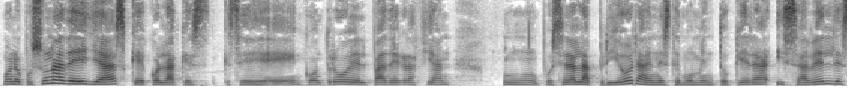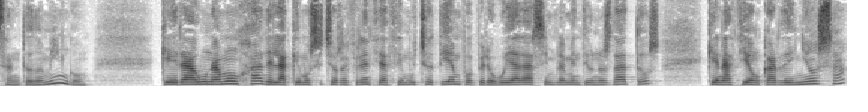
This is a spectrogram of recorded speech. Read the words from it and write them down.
Bueno, pues una de ellas, que con la que, se encontró el padre Gracián, mm, pues era la priora en este momento, que era Isabel de Santo Domingo que era una monja de la que hemos hecho referencia hace mucho tiempo, pero voy a dar simplemente unos datos, que nació en Cardeñosa,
